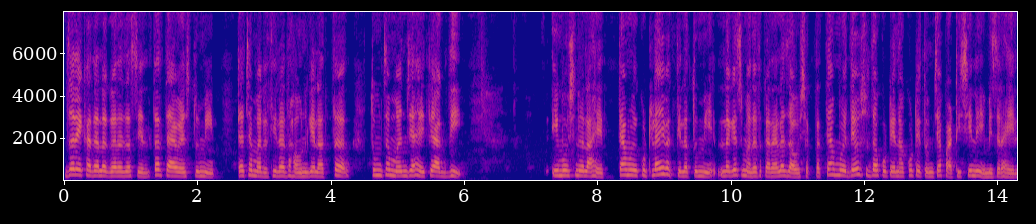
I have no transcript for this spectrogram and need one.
जर एखाद्याला गरज असेल तर त्यावेळेस तुम्ही त्याच्या मदतीला धावून गेलात तर तुमचं मन जे आहे ते अगदी इमोशनल आहेत त्यामुळे कुठल्याही व्यक्तीला तुम्ही लगेच मदत करायला जाऊ शकता. त्यामुळे देवसुद्धा कुठे ना कुठे तुमच्या पाठीशी नेहमीच राहील.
